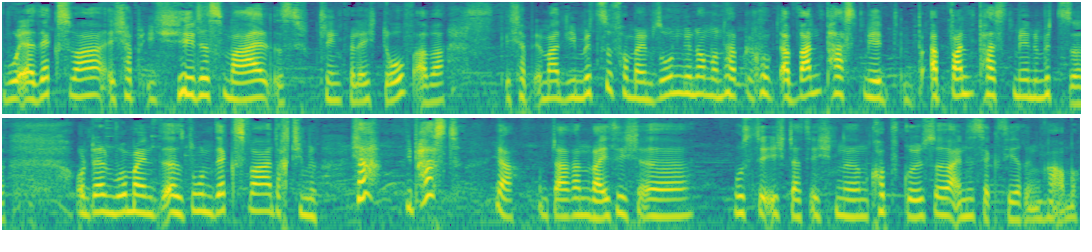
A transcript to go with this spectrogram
wo er sechs war. Ich habe ich jedes Mal, das klingt vielleicht doof, aber ich habe immer die Mütze von meinem Sohn genommen und habe geguckt, ab wann passt mir, ab wann passt mir eine Mütze. Und dann, wo mein äh, Sohn sechs war, dachte ich mir, ja, die passt. Ja, und daran weiß ich, äh, wusste ich, dass ich eine Kopfgröße eines Sechsjährigen habe.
